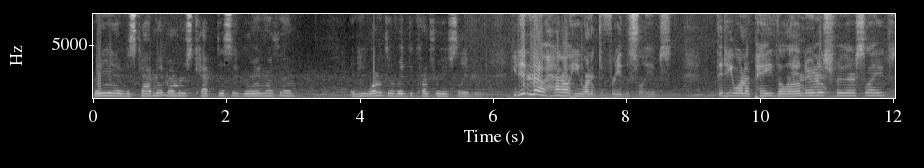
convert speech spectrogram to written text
Many of his cabinet members kept disagreeing with him, and he wanted to rid the country of slavery. He didn't know how he wanted to free the slaves. Did he want to pay the landowners for their slaves?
